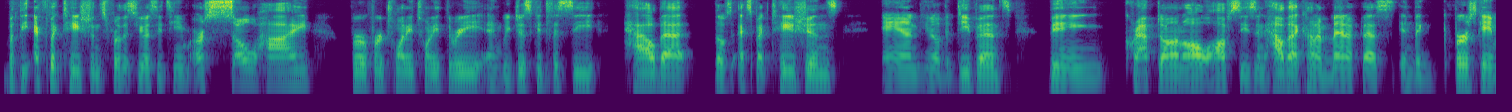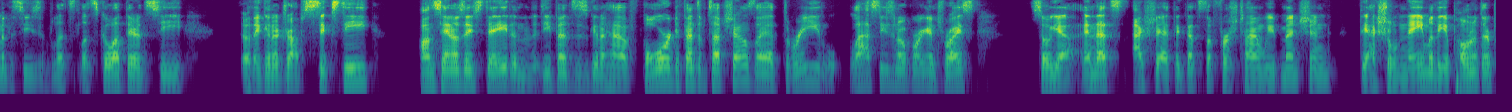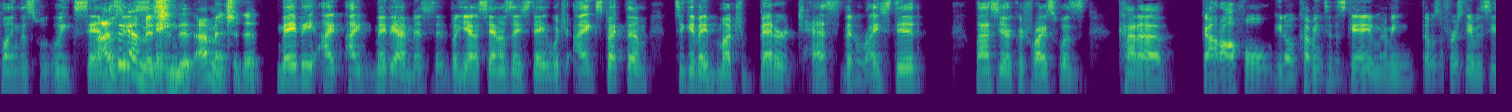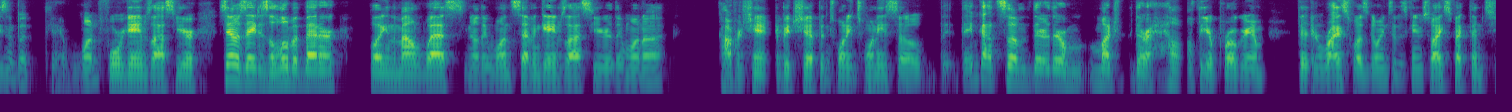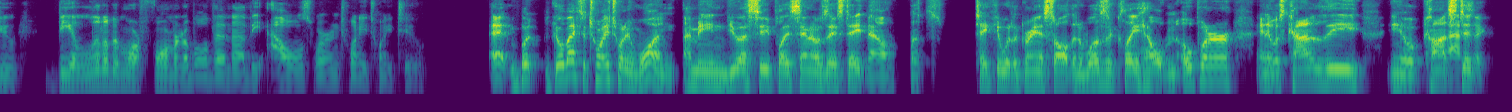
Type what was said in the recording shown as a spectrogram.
But the expectations for this USC team are so high for for 2023, and we just get to see how that those expectations and you know the defense being crapped on all off season, how that kind of manifests in the first game of the season. Let's let's go out there and see are they going to drop 60 on San Jose State, and the defense is going to have four defensive touchdowns. They had three last season over against Rice. So yeah, and that's actually I think that's the first time we've mentioned the actual name of the opponent they're playing this week. San Jose State. I Jose think I State. mentioned it. I mentioned it. Maybe I I maybe I missed it, but yeah, San Jose State, which I expect them to give a much better test than Rice did last year because Rice was kind of god awful, you know, coming to this game. I mean, that was the first game of the season, but yeah, won four games last year. San Jose is a little bit better playing in the Mountain West. You know, they won seven games last year. They won a conference championship in 2020. So they, have got some. They're they're a much they're a healthier program than Rice was going to this game. So I expect them to be a little bit more formidable than uh, the Owls were in 2022. And, eh, but go back to 2021. I mean, USC plays San Jose State now. Let's take it with a grain of salt that it was a Clay Helton opener, and it was kind of the you know constant. Classic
